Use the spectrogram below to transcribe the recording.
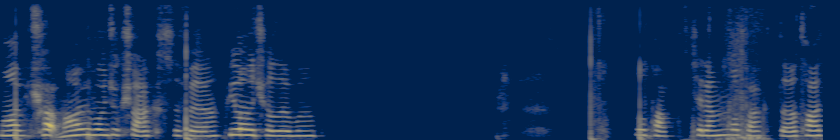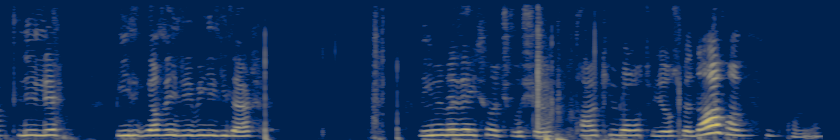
Mavi, şar- Mavi Boncuk şarkısı falan, piyano çalımı, Luna Park, Kerem Luna Park'ta tatili, bir yaz eli bilgiler, Limon Zeytin açılışı, takip robot videosu ve daha fazla konular.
